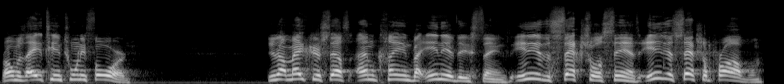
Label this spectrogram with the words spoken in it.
Romans 18, 24. Do not make yourselves unclean by any of these things, any of the sexual sins, any of the sexual problem.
